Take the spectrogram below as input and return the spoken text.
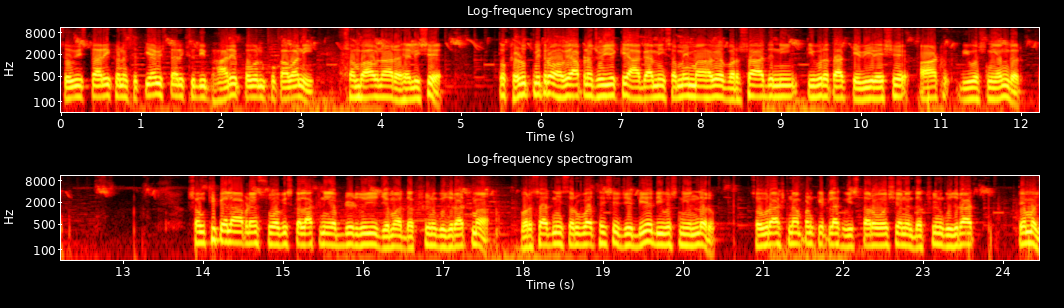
છવ્વીસ તારીખ અને સત્યાવીસ તારીખ સુધી ભારે પવન ફૂંકાવાની સંભાવના રહેલી છે. તો ખેડૂત મિત્રો, હવે આપણે જોઈએ કે આગામી સમયમાં હવે વરસાદની તીવ્રતા કેવી રહેશે આઠ દિવસની અંદર. સૌથી પહેલાં આપણે ચોવીસ કલાકની અપડેટ જોઈએ, જેમાં દક્ષિણ ગુજરાતમાં વરસાદની શરૂઆત થશે જે બે દિવસની અંદર. સૌરાષ્ટ્રના પણ કેટલાક વિસ્તારો હશે અને દક્ષિણ ગુજરાત તેમજ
